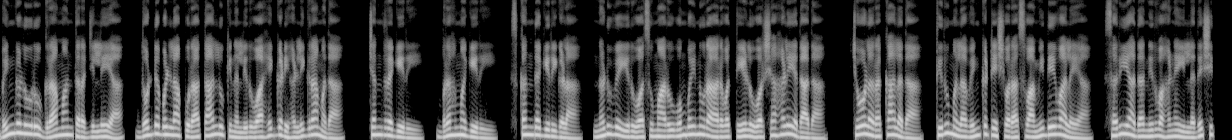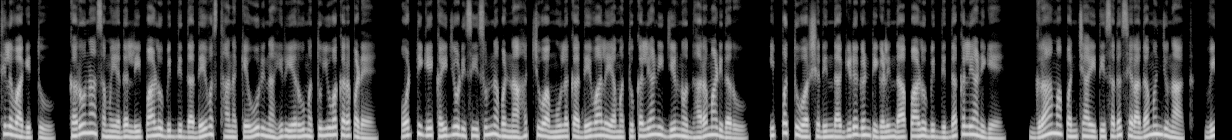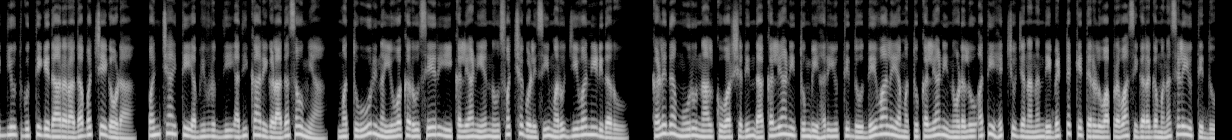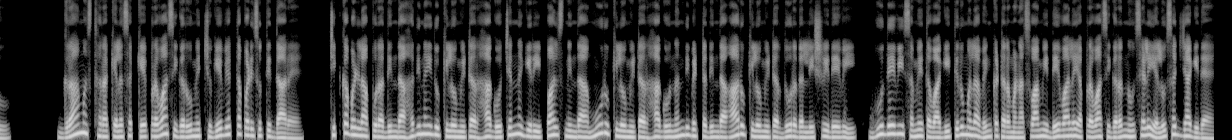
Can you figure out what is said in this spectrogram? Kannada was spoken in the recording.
ಬೆಂಗಳೂರು ಗ್ರಾಮಾಂತರ ಜಿಲ್ಲೆಯ ದೊಡ್ಡಬಳ್ಳಾಪುರ ತಾಲ್ಲೂಕಿನಲ್ಲಿರುವ ಹೆಗ್ಗಡಿಹಳ್ಳಿ ಗ್ರಾಮದ ಚಂದ್ರಗಿರಿ, ಬ್ರಹ್ಮಗಿರಿ, ಸ್ಕಂದಗಿರಿಗಳ ನಡುವೆ ಇರುವ ಸುಮಾರು ಒಂಬೈನೂರ ಅರವತ್ತೇಳು ವರ್ಷ ಹಳೆಯದಾದ ಚೋಳರ ಕಾಲದ ತಿರುಮಲ ವೆಂಕಟೇಶ್ವರ ಸ್ವಾಮಿ ದೇವಾಲಯ ಸರಿಯಾದ ನಿರ್ವಹಣೆ ಇಲ್ಲದೆ ಶಿಥಿಲವಾಗಿತ್ತು. ಕರೋನಾ ಸಮಯದಲ್ಲಿ ಪಾಳು ಬಿದ್ದಿದ್ದ ದೇವಸ್ಥಾನಕ್ಕೆ ಊರಿನ ಹಿರಿಯರು ಮತ್ತು ಯುವಕರ ಪಡೆ ಒಟ್ಟಿಗೆ ಕೈಜೋಡಿಸಿ ಸುಣ್ಣ ಬಣ್ಣ ಹಚ್ಚುವ ಮೂಲಕ ದೇವಾಲಯ ಮತ್ತು ಕಲ್ಯಾಣಿ ಜೀರ್ಣೋದ್ಧಾರ ಮಾಡಿದರು. ಇಪ್ಪತ್ತು ವರ್ಷದಿಂದ ಗಿಡಗಂಟಿಗಳಿಂದ ಪಾಳು ಬಿದ್ದಿದ್ದ ಕಲ್ಯಾಣಿಗೆ ಗ್ರಾಮ ಪಂಚಾಯಿತಿ ಸದಸ್ಯರಾದ ಮಂಜುನಾಥ್, ವಿದ್ಯುತ್ ಗುತ್ತಿಗೆದಾರರಾದ ಬಚ್ಚೇಗೌಡ, ಪಂಚಾಯಿತಿ ಅಭಿವೃದ್ಧಿ ಅಧಿಕಾರಿಗಳಾದ ಸೌಮ್ಯ ಮತ್ತು ಊರಿನ ಯುವಕರು ಸೇರಿ ಈ ಕಲ್ಯಾಣಿಯನ್ನು ಸ್ವಚ್ಛಗೊಳಿಸಿ ಮರುಜೀವ ನೀಡಿದರು. ಕಳೆದ ಮೂರು ನಾಲ್ಕು ವರ್ಷದಿಂದ ಕಲ್ಯಾಣಿ ತುಂಬಿ ಹರಿಯುತ್ತಿದ್ದು ದೇವಾಲಯ ಮತ್ತು ಕಲ್ಯಾಣಿ ನೋಡಲು ಅತಿ ಹೆಚ್ಚು ಜನ ನಂದಿ ಬೆಟ್ಟಕ್ಕೆ ತೆರಳುವ ಪ್ರವಾಸಿಗರ ಗಮನ ಸೆಳೆಯುತ್ತಿದ್ದು, ಗ್ರಾಮಸ್ಥರ ಕೆಲಸಕ್ಕೆ ಪ್ರವಾಸಿಗರು ಮೆಚ್ಚುಗೆ ವ್ಯಕ್ತಪಡಿಸುತ್ತಿದ್ದಾರೆ. ಚಿಕ್ಕಬಳ್ಳಾಪುರದಿಂದ ಹದಿನೈದು ಕಿಲೋಮೀಟರ್ ಹಾಗೂ ಚನ್ನಗಿರಿ ಪಾಲ್ಸ್ನಿಂದ ಮೂರು ಕಿಲೋಮೀಟರ್ ಹಾಗೂ ನಂದಿಬೆಟ್ಟದಿಂದ ಆರು ಕಿಲೋಮೀಟರ್ ದೂರದಲ್ಲಿ ಶ್ರೀದೇವಿ, ಭೂದೇವಿ ಸಮೇತವಾಗಿ ತಿರುಮಲ ವೆಂಕಟರಮಣ ಸ್ವಾಮಿ ದೇವಾಲಯ ಪ್ರವಾಸಿಗರನ್ನು ಸೆಳೆಯಲು ಸಜ್ಜಾಗಿದೆ.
